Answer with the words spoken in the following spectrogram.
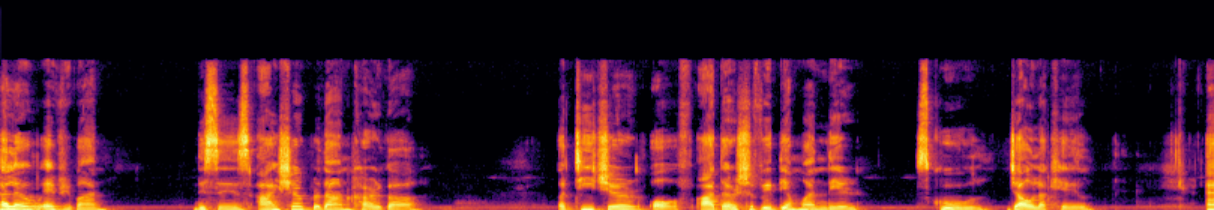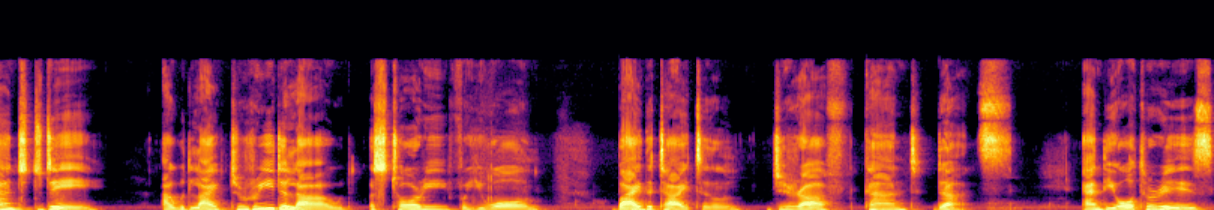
Hello, everyone. This is Ayesha Pradhan Kharga, a teacher of Adarsh Vidya Mandir School, Jaulakhel. And today I would like to read aloud a story for you all by the title Giraffe Can't Dance. And the author is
